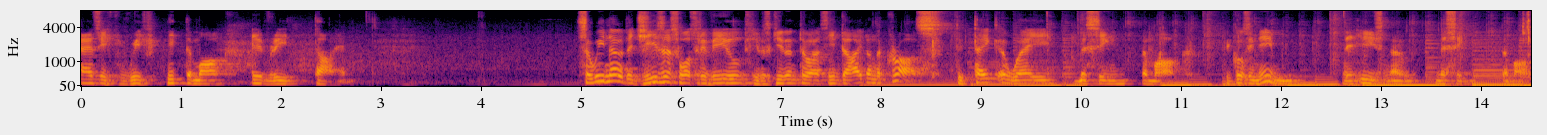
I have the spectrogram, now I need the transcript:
as if we've hit the mark every time. So we know that Jesus was revealed, he was given to us, he died on the cross to take away missing the mark. Because in him, there is no missing the mark.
